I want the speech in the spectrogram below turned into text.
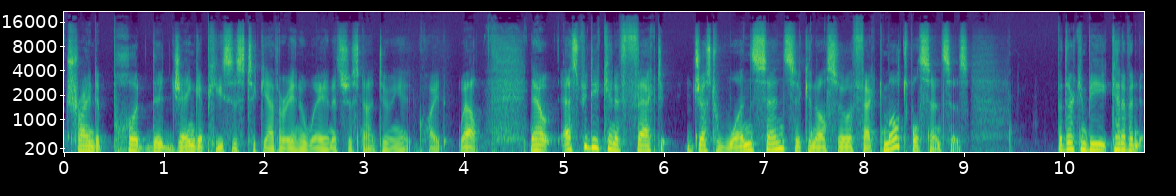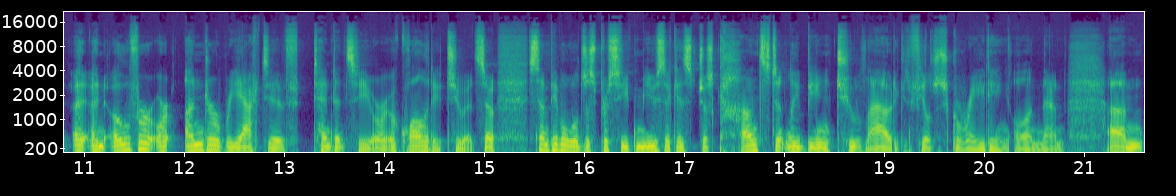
trying to put the Jenga pieces together in a way, and it's just not doing it quite well. Now, SPD can affect just one sense. It can also affect multiple senses but there can be kind of an, an over or under reactive tendency or a quality to it. So some people will just perceive music as just constantly being too loud. It can feel just grating on them. Um,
